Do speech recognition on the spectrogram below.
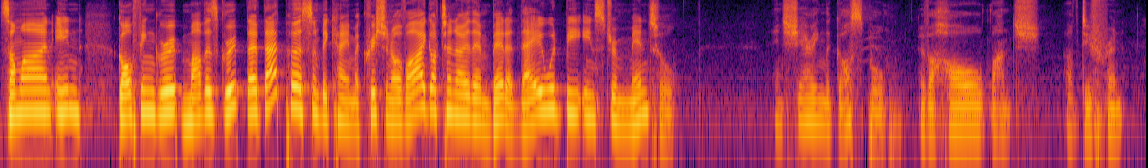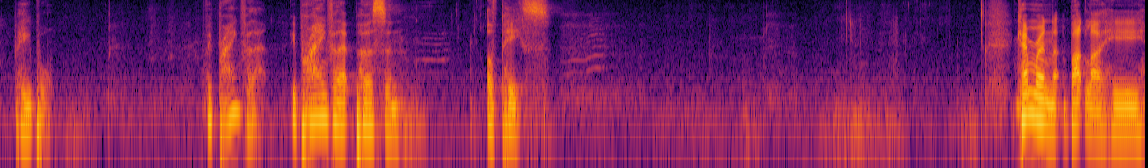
someone in golfing group, mother's group, that if that person became a Christian or if I got to know them better, they would be instrumental in sharing the gospel with a whole bunch of different people. We're praying for that. We're praying for that person of peace. Cameron Butler, he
